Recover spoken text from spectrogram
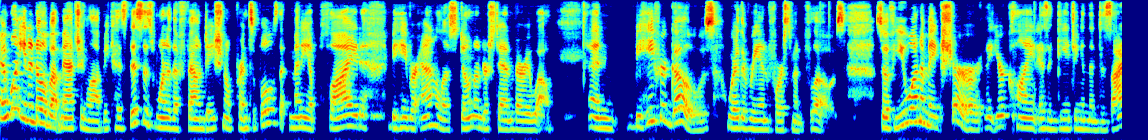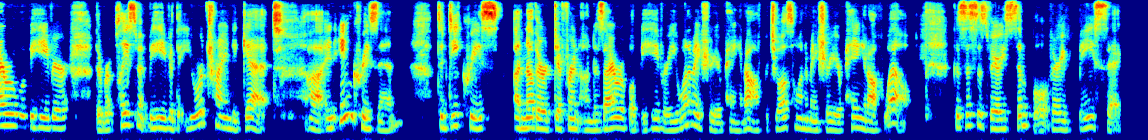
I want you to know about matching law because this is one of the foundational principles that many applied behavior analysts don't understand very well. And behavior goes where the reinforcement flows. So if you want to make sure that your client is engaging in the desirable behavior, the replacement behavior that you're trying to get uh, an increase in to decrease another different undesirable behavior, you want to make sure you're paying it off, but you also want to make sure you're paying it off well because this is very simple, very basic,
